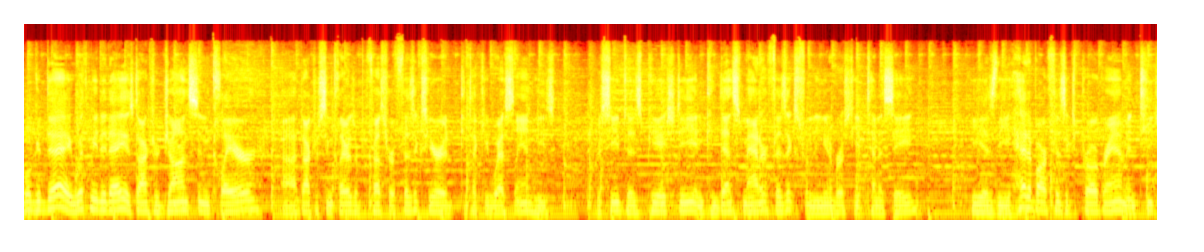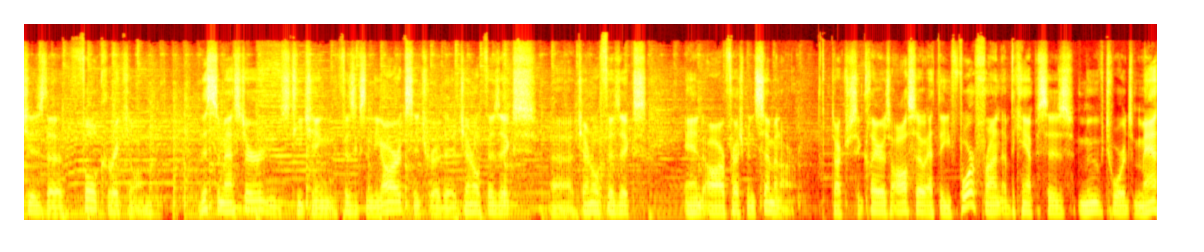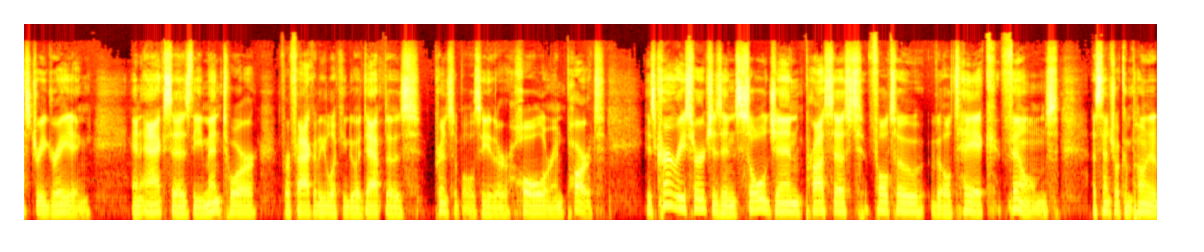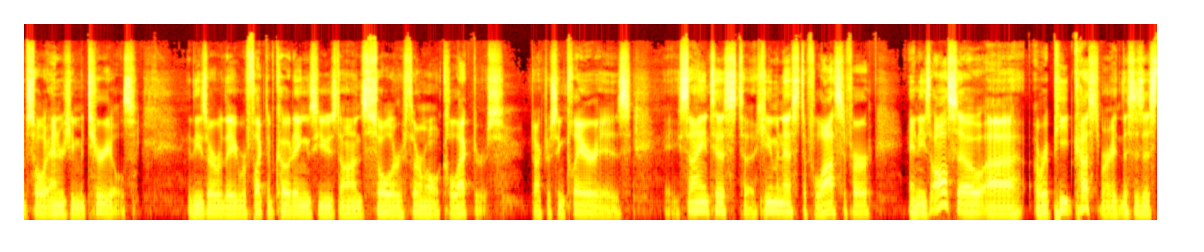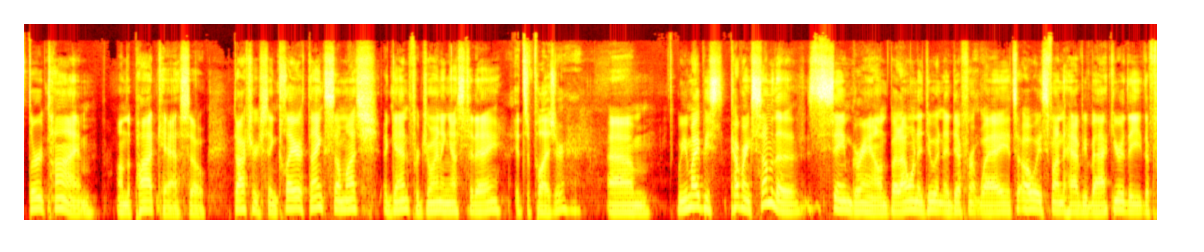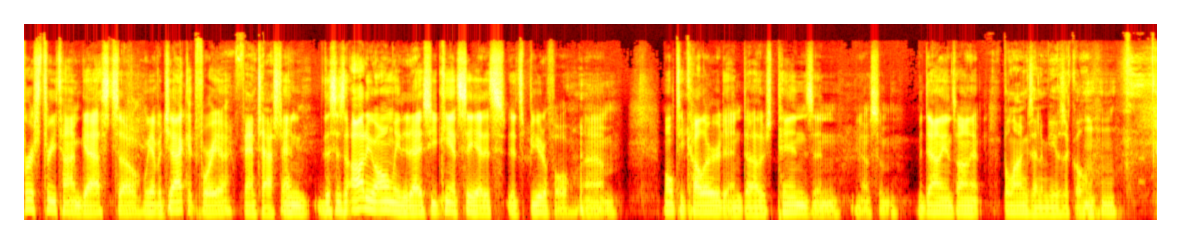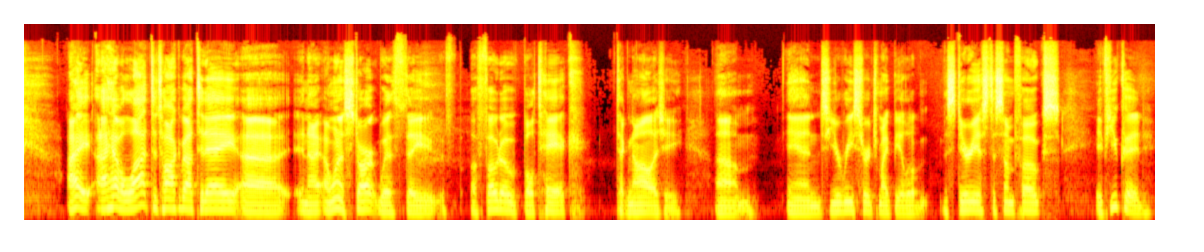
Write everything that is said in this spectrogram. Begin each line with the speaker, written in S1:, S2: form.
S1: Well, good day. With me today is Dr. John Sinclair. Uh, Dr. Sinclair is a professor of physics here at Kentucky Wesleyan. He's received his PhD in condensed matter physics from the University of Tennessee. He is the head of our physics program and teaches the full curriculum. This semester, he's teaching physics in the arts, intro to general physics, uh, general physics, and our freshman seminar. Dr. Sinclair is also at the forefront of the campus's move towards mastery grading and acts as the mentor for faculty looking to adapt those principles, either whole or in part. His current research is in sol-gel processed photovoltaic films, a central component of solar energy materials. These are the reflective coatings used on solar thermal collectors. Dr. Sinclair is a scientist, a humanist, a philosopher, and he's also uh, a repeat customer. This is his third time on the podcast. So, Dr. Sinclair, thanks so much again for joining us today.
S2: It's a pleasure.
S1: Um, we might be covering some of the same ground, but I want to do it in a different way. It's always fun to have you back. You're the, the first three time guest, so we have a jacket for you.
S2: Fantastic.
S1: And this is audio only today, so you can't see it. It's it's beautiful, um, multicolored, and uh, there's pins and you know some medallions on it.
S2: Belongs in a musical.
S1: Mm-hmm. I, I have a lot to talk about today, uh, and I, I want to start with the a photovoltaic technology. Um, and your research might be a little mysterious to some folks. If you could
